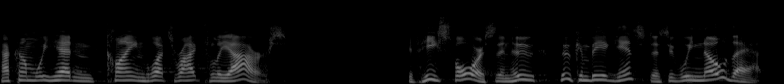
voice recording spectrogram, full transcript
How come we hadn't claimed what's rightfully ours? If He's for us, then who, who can be against us? If we know that,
